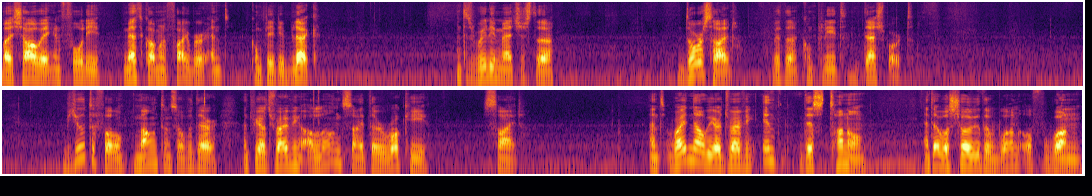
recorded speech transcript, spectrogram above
by Schawe in fully matte carbon fiber and completely black. And this really matches the door side with a complete dashboard beautiful mountains over there and we are driving alongside the rocky side. And right now we are driving in this tunnel And I will show you the one of one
